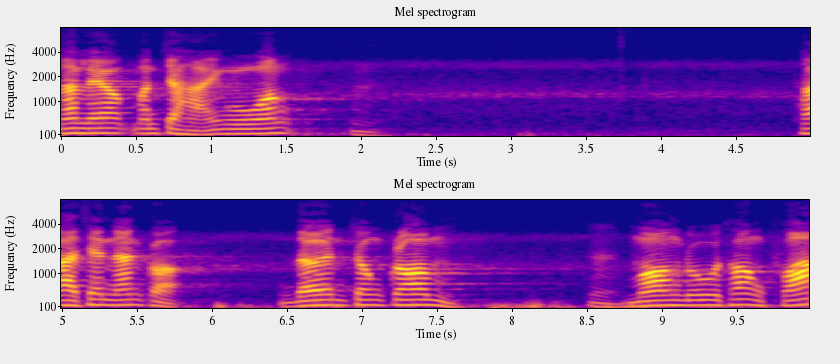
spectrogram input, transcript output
นั่นแล้วมันจะหายง่วง ถ้าเช่นนั้นก็เดินจงกรมมองดูท้องฟ้า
